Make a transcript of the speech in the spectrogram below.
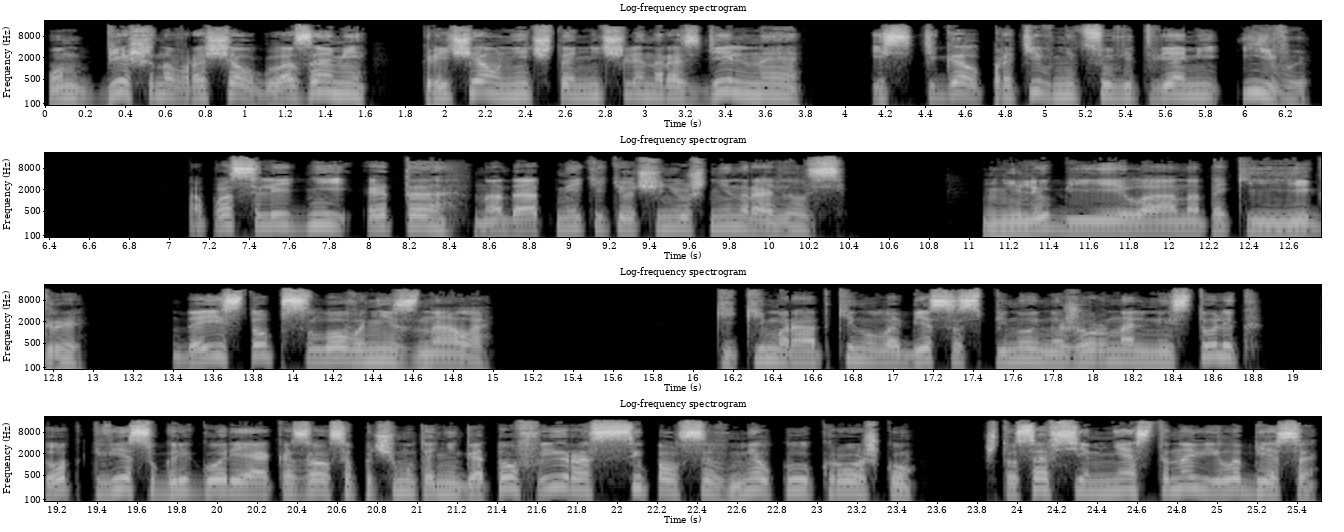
Он бешено вращал глазами, кричал нечто нечленораздельное и стегал противницу ветвями ивы. А последней это, надо отметить, очень уж не нравилось. Не любила она такие игры, да и стоп-слова не знала. Кикимора откинула беса спиной на журнальный столик, тот к весу Григория оказался почему-то не готов и рассыпался в мелкую крошку, что совсем не остановило беса.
